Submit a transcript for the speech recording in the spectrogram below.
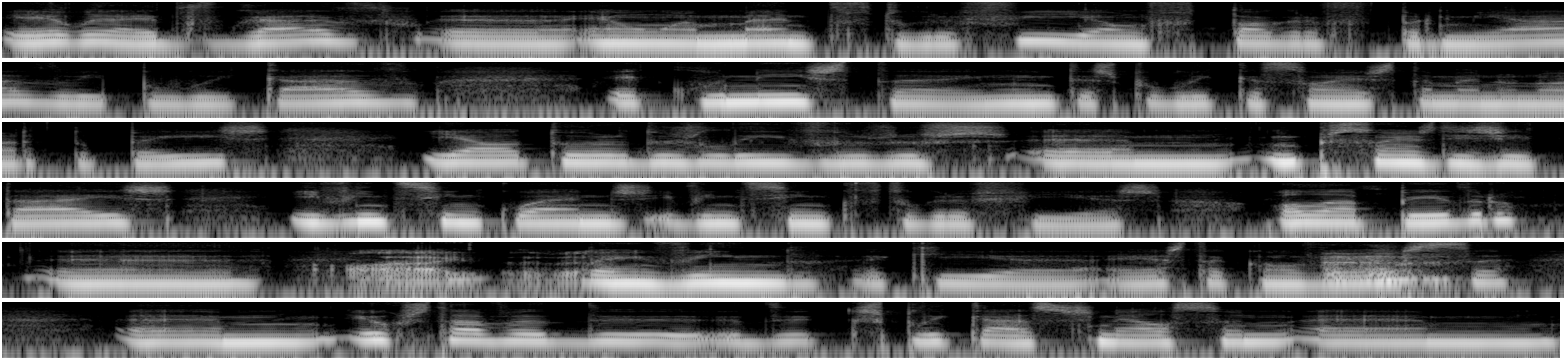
Ele é advogado, é um amante de fotografia, é um fotógrafo premiado e publicado, é colunista em muitas publicações também no norte do país e é autor dos livros um, Impressões Digitais e 25 anos e 25 fotografias. Olá, Pedro. Uh, Olá, Bem-vindo aqui a, a, esta conversa. Um, eu gostava de, de, que explicasses, Nelson, um,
